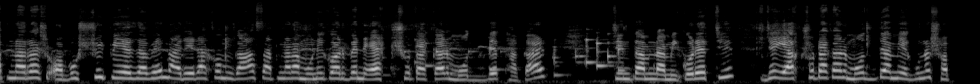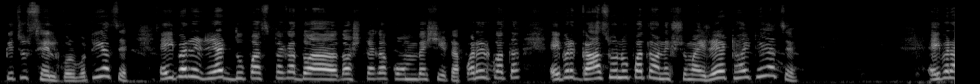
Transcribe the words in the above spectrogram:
আপনারা অবশ্যই পেয়ে যাবেন। আর এরকম গাছ আপনারা মনে করবেন একশো টাকার মধ্যে থাকার চিন্তা ভাবনা আমি করেছি, যে একশো টাকার মধ্যে আমি এগুলো সব কিছু সেল করব, ঠিক আছে? এইবারে রেট দু পাঁচ টাকা দশ টাকা কম বেশি, এটা পরের কথা। এইবারে গাছ অনুপাতে অনেক সময় রেট হয়, ঠিক আছে? এইবারে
